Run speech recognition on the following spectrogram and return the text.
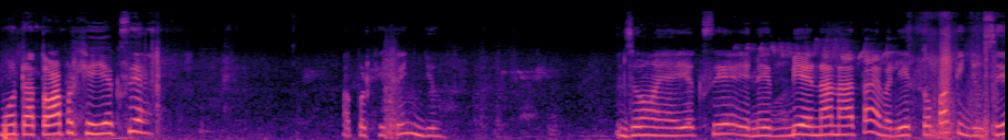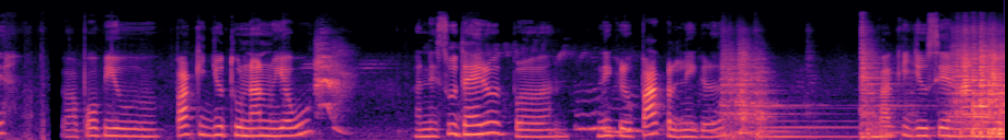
મોટા તો આપડખે એક છે. આપડખે કઈ ગયું? જો અહીંયા એક છે એને એક બે નાના હતા, એમાં એક તો પાકી ગયું છે. તો આ પોપિયું પાકી ગયું હતું નાનું એવું. અને સુધાર્યું પણ નીકળ્યું, પાકલ નીકળ્યું. પાકી ગયું છે નાનું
